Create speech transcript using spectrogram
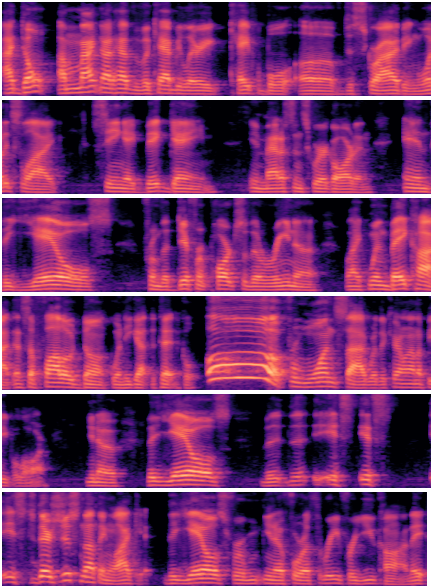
I don't I might not have the vocabulary capable of describing what it's like seeing a big game in Madison Square Garden and the yells from the different parts of the arena. Like when Bacot, that's a follow dunk when he got the technical. Oh, from one side where the Carolina people are. You know, the yells, the, the it's it's it's there's just nothing like it. The yells from you know for a three for UConn. They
